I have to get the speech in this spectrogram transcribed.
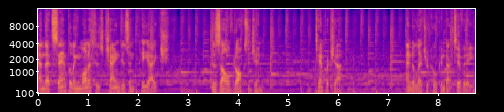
and that sampling monitors changes in pH, dissolved oxygen temperature, and electrical conductivity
